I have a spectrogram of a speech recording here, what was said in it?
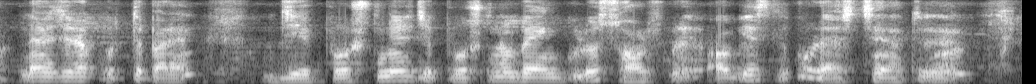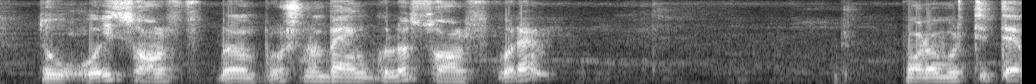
আপনারা যেটা করতে পারেন, যে প্রশ্নের যে প্রশ্ন ব্যাংকগুলো সলভ করে অবভিয়াসলি করে আসছেন এতদিন। তো ওই সলভ প্রশ্ন ব্যাংকগুলো সলভ করে পরবর্তীতে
